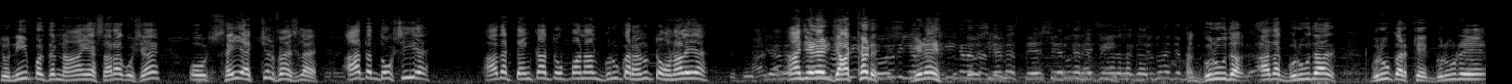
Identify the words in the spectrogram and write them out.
ਜੋ ਨਹੀਂ ਪਰ ਨਾ ਇਹ ਸਾਰਾ ਕੁਝ ਹੈ, ਉਹ ਸਹੀ ਐਕਚੁਅਲ ਫੈਸਲਾ ਹੈ। ਆ ਤਾਂ ਦੋਸ਼ੀ ਹੈ। ਆ ਤਾਂ ਟੈਂਕਾਂ ਟੋਪਾਂ ਨਾਲ ਗੁਰੂ ਘਰਾਂ ਨੂੰ ਢਾਉਣ ਵਾਲੇ ਆ। ਹਾਂ ਜਿਹੜੇ ਜਾਖੜ, ਜਿਹੜੇ ਦੋਸ਼ੀਆਂ ਨੇ ਸਟੇਜ ਸ਼ੇਅਰ ਕਰ ਗੁਰੂ ਦਾ ਆ ਤਾਂ ਗੁਰੂ ਦਾ, ਗੁਰੂ ਕਰਕੇ, ਗੁਰੂ ਨੇ,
